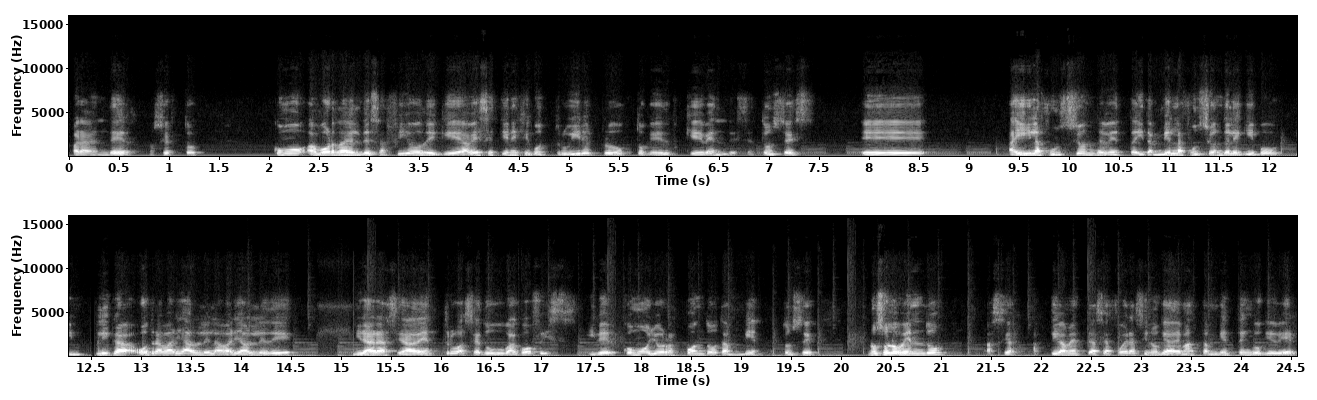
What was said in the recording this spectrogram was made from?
para vender, ¿no es cierto? ¿Cómo abordas el desafío de que a veces tienes que construir el producto que, vendes? Entonces, eh, ahí la función de venta y también la función del equipo implica otra variable, la variable de mirar hacia adentro, hacia tu back office y ver cómo yo respondo también. Entonces, no solo vendo hacia, activamente hacia afuera, sino que además también tengo que ver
